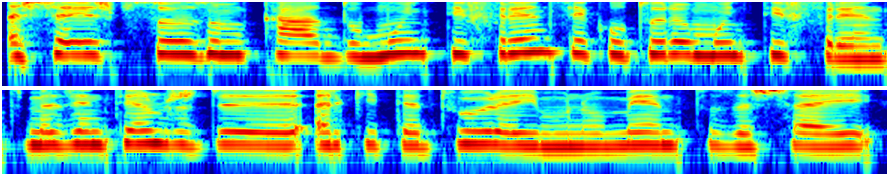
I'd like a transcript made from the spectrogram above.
achei as pessoas um bocado muito diferentes e a cultura muito diferente, mas em termos de arquitetura e monumentos, achei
